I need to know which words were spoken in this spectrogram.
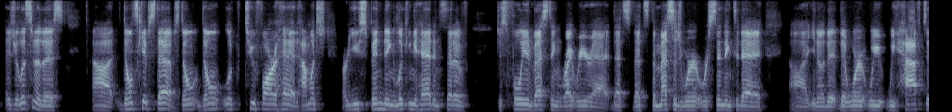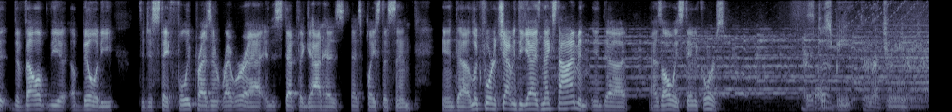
as you're listening to this, uh, don't skip steps. Don't don't look too far ahead. How much are you spending looking ahead instead of just fully investing right where you're at? That's that's the message we're we're sending today. Uh, you know that that we're we we have to develop the ability to just stay fully present right where we're at in the step that God has has placed us in. And uh, look forward to chatting with you guys next time. And, and uh, as always, stay the course. Heard this beat in my dream.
